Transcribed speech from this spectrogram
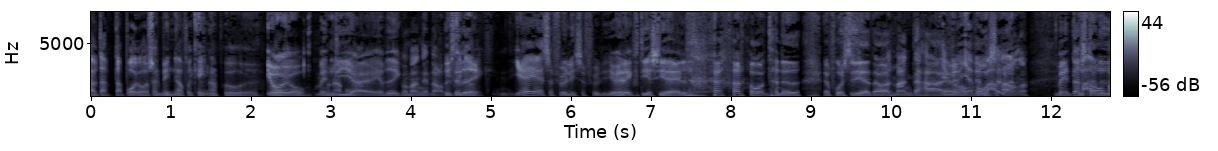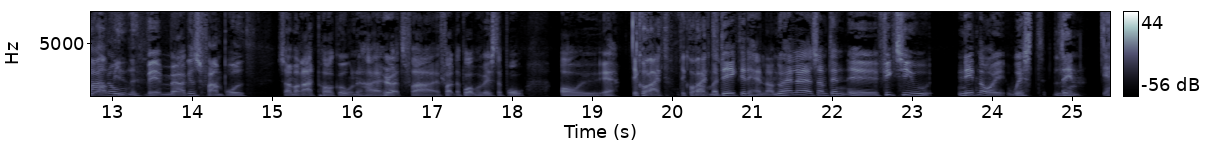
Der, der, der bor jo også almindelige afrikanere på... Øh, Jo, jo, men de Nørrebro. er, jeg ved ikke, hvor mange... Nå, det Østergade. ved jeg ikke. Ja, ja, selvfølgelig, selvfølgelig. Det er jo heller ikke, fordi jeg siger, at alle der rundt dernede er prostitueret. Der er også mange, der har Jeg vil- øh, jeg vil meget, hårsalonger. Men der meget står bare nogen opildne. ved mørkets frembrud, som er ret pågående, har jeg hørt fra folk, der bor på Vesterbro. Og øh, ja, det er korrekt. Det er korrekt. men det er ikke det, det handler om. Nu handler det altså om den øh, fiktive 19-årige West Lynn. Ja.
